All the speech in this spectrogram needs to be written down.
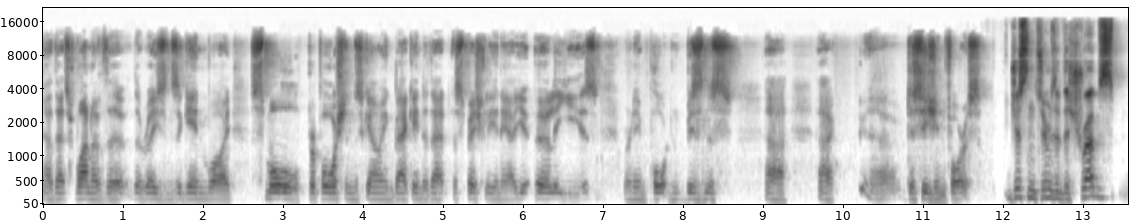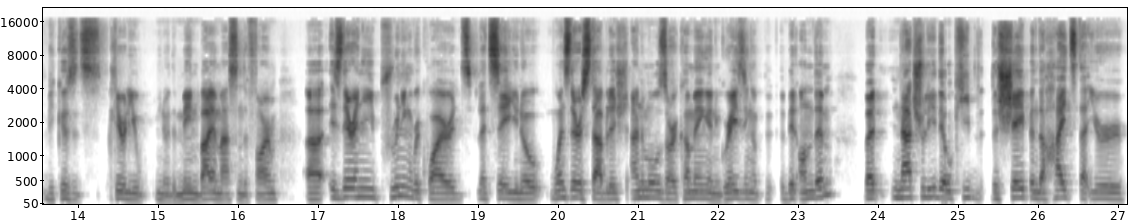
uh, that's one of the, the reasons, again, why small proportions going back into that, especially in our early years, were an important business uh, uh, uh, decision for us. Just in terms of the shrubs, because it's clearly you know the main biomass on the farm, uh, is there any pruning required? Let's say, you know, once they're established, animals are coming and grazing a, a bit on them but naturally they'll keep the shape and the height that you're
